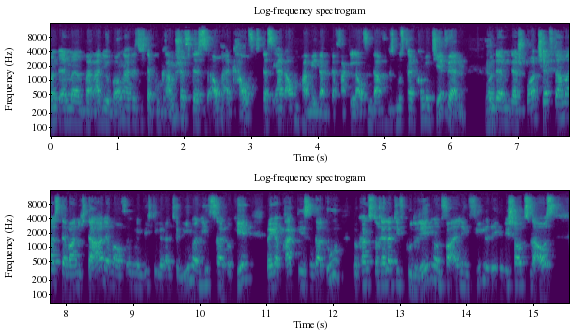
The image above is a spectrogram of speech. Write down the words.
und ähm, bei Radio Gong hatte sich der Programmchef das auch erkauft, dass er halt auch ein paar Meter mit der Fackel laufen darf. Und das musste halt kommentiert werden. Ja. Und ähm, der Sportchef damals, der war nicht da, der war auf irgendeinem wichtigeren Termin. Und hieß es halt, okay, welcher Praktik ist denn da du? Du kannst doch relativ gut reden und vor allen Dingen viel reden. Wie schaut's denn aus?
